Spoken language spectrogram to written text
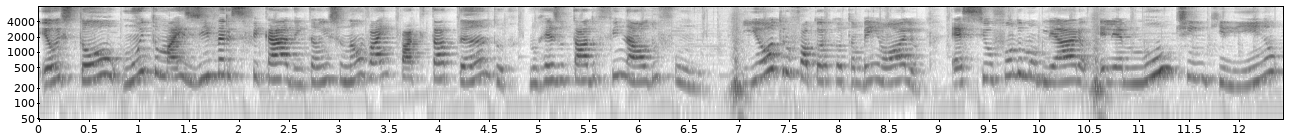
eu estou muito mais diversificada, então isso não vai impactar tanto no resultado final do fundo. E outro fator que eu também olho é se o fundo imobiliário ele é multi-inquilino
